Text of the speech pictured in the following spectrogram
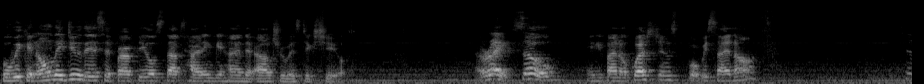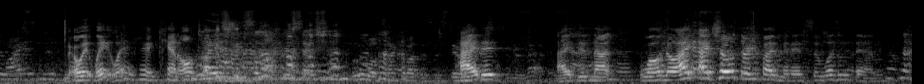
but we can only do this if our field stops hiding behind their altruistic shield. All right, so any final questions before we sign off? So oh, wait, wait, wait. I can't all talk. at the same- Ooh, we'll talk about the system. I did. I did not. Well, no, I, I chose 35 minutes. It wasn't them.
